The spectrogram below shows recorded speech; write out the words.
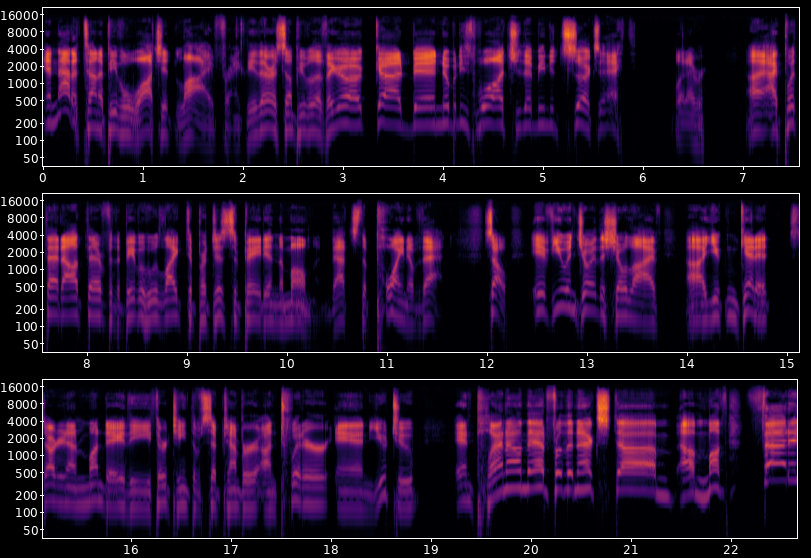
and not a ton of people watch it live. Frankly, there are some people that think, "Oh God, man, nobody's watching. That means it sucks." Eh, whatever. I, I put that out there for the people who like to participate in the moment. That's the point of that. So, if you enjoy the show live, uh, you can get it starting on Monday, the 13th of September, on Twitter and YouTube, and plan on that for the next um, month. 30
